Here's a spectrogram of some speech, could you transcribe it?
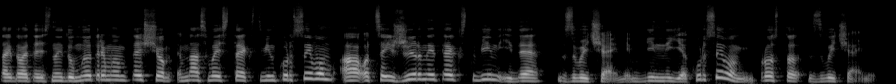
так, давайте я знайду. Ми отримаємо те, що в нас весь текст він курсивом, а оцей жирний текст він іде звичайний. Він не є курсивом, він просто звичайний.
